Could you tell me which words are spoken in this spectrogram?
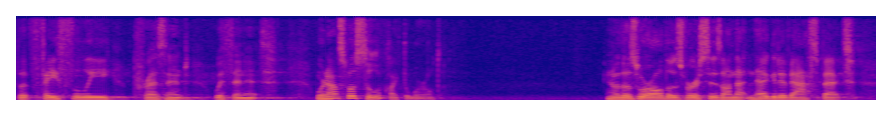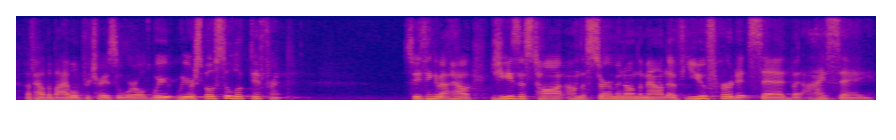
but faithfully present within it. We're not supposed to look like the world. You know, those were all those verses on that negative aspect of how the Bible portrays the world. We, we are supposed to look different. So you think about how Jesus taught on the Sermon on the Mount of, You've heard it said, but I say.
